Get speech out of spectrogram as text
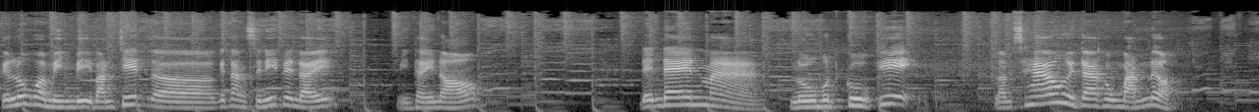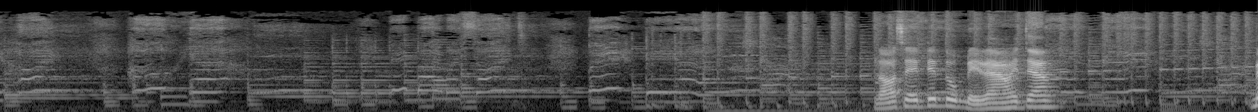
Cái lúc mà mình bị bắn chết uh, cái thằng Snip bên đấy, mình thấy nó đen đen mà lù một cục ý. Làm sao người ta không bắn được? Nó sẽ tiếp tục để rào hay chăng? B,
